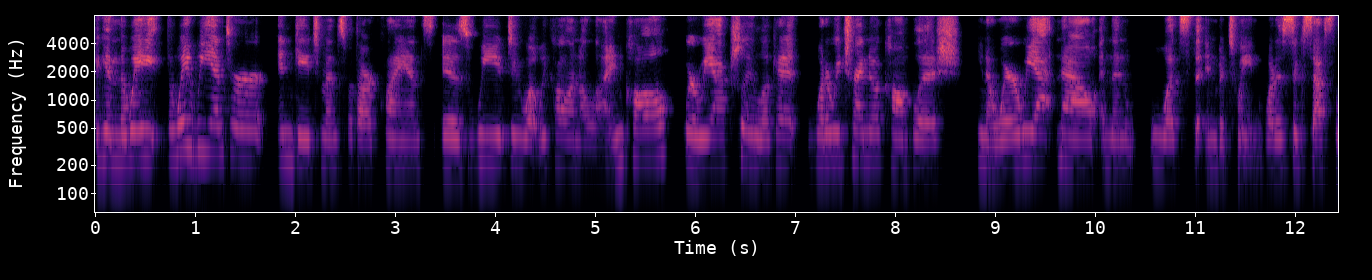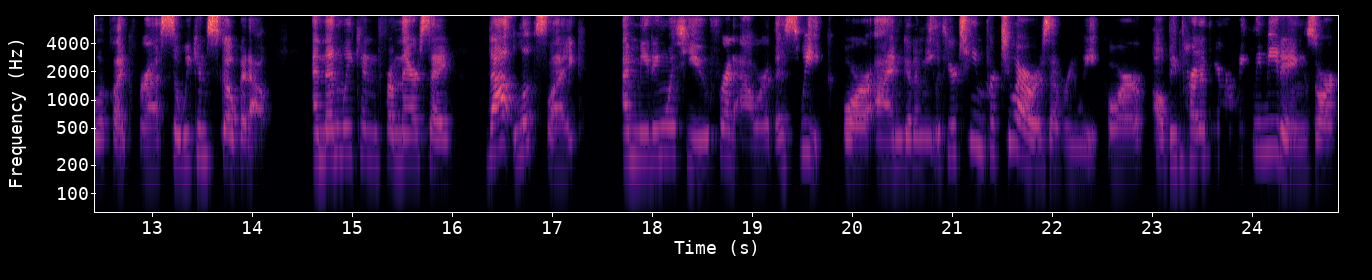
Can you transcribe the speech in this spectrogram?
again the way the way we enter engagements with our clients is we do what we call an align call where we actually look at what are we trying to accomplish you know where are we at now and then what's the in between what does success look like for us? So we can scope it out. And then we can from there say that looks like i'm meeting with you for an hour this week or i'm going to meet with your team for 2 hours every week or i'll be part of mm-hmm. your weekly meetings or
